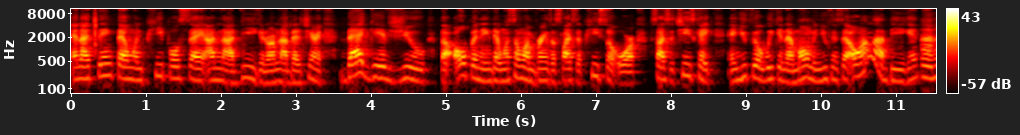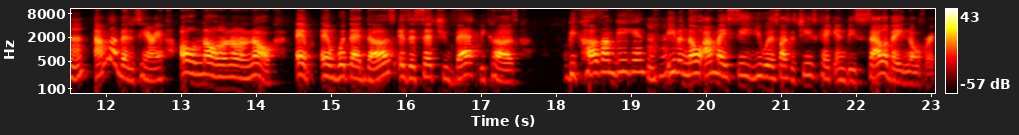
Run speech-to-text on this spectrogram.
And I think that when people say I'm not vegan or I'm not vegetarian, that gives you the opening that when someone brings a slice of pizza or slice of cheesecake and you feel weak in that moment, you can say, "Oh, I'm not vegan. Mm-hmm. I'm not vegetarian. Oh no, no, no, no, no." And and what that does is it sets you back because because I'm vegan, Mm-hmm. even though I may see you with a slice of cheesecake and be salivating over it,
